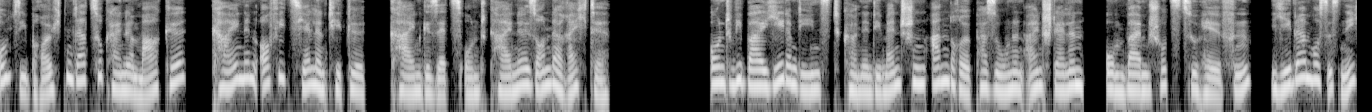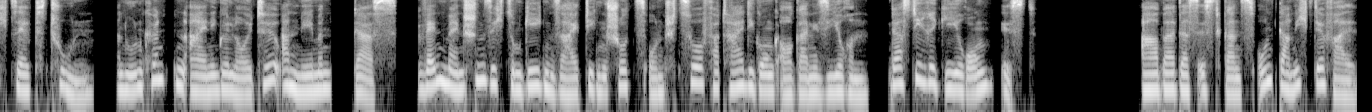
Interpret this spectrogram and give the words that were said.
und sie bräuchten dazu keine Marke, keinen offiziellen Titel, kein Gesetz und keine Sonderrechte. Und wie bei jedem Dienst können die Menschen andere Personen einstellen, um beim Schutz zu helfen, jeder muss es nicht selbst tun. Nun könnten einige Leute annehmen, dass, wenn Menschen sich zum gegenseitigen Schutz und zur Verteidigung organisieren, dass die Regierung ist. Aber das ist ganz und gar nicht der Fall.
